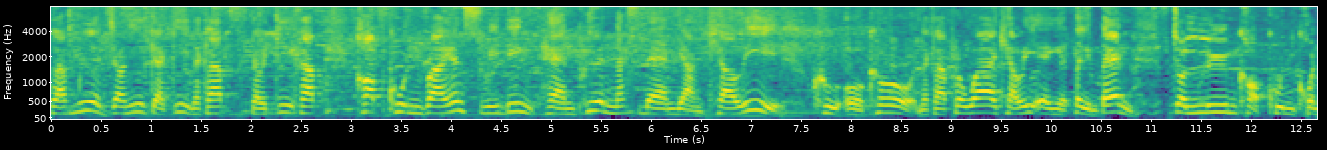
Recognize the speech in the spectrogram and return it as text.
ครับ เมื่อจอห์นนี่แกกี้นะครับแกลกี้ครับ ขอบคุณ Ryan Sweeding แทนเพื่อนนักแสดงอย่างแคลลี่คูโอโคนะครับ เพราะว่าแคลลี่เองเนี่ยตื่นเต้น จนลืมขอบคุณคน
